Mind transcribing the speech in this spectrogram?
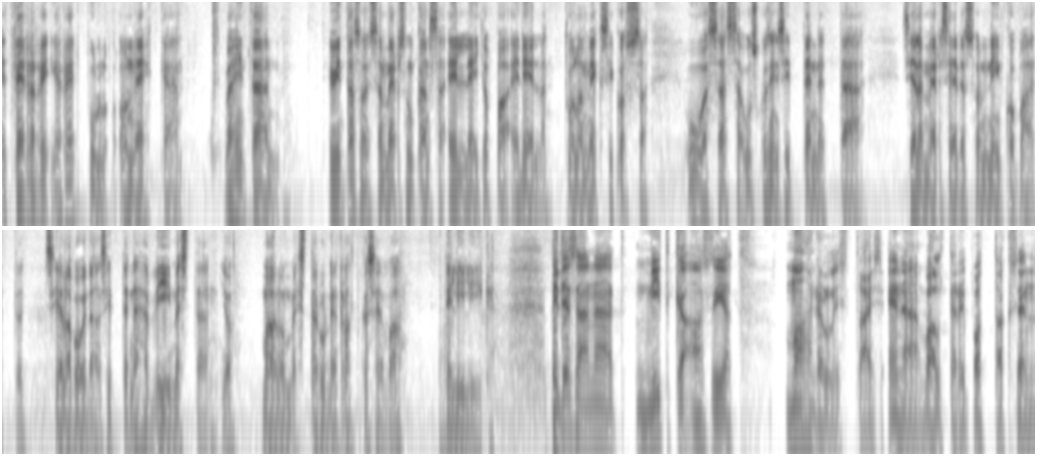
et Ferrari ja Red Bull on ehkä vähintään hyvin tasoissa Mersun kanssa, ellei jopa edellä tuolla Meksikossa. USAssa uskoisin sitten, että siellä Mercedes on niin kova, että siellä voidaan sitten nähdä viimeistään jo maailmanmestaruuden ratkaisevaa peliliike. Miten sä näet, mitkä asiat mahdollistaisi enää Valtteri Pottaksen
